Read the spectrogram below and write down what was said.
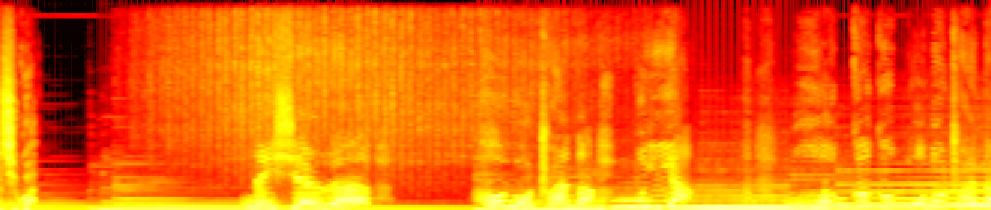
奇怪？那些人和我穿的不一样，我和哥哥伯伯穿的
